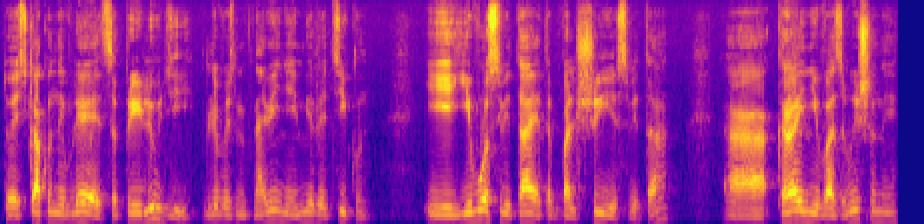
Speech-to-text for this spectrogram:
то есть как он является прелюдией для возникновения мира Тикун – и его света – это большие света, а, крайне возвышенные,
